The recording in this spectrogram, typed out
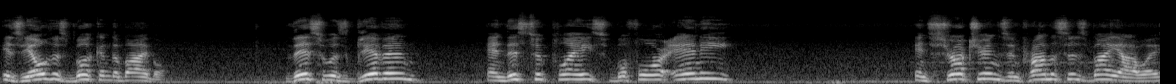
is the oldest book in the Bible. This was given and this took place before any instructions and promises by Yahweh.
